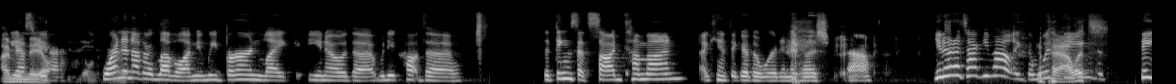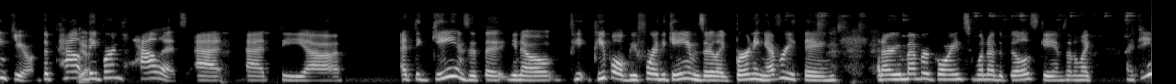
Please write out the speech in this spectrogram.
I mean, Yes, they we are. We're on another level. I mean, we burn like you know the what do you call it? the the things that sod come on? I can't think of the word in English. So, you know what I'm talking about? Like the, The wood pallets? thing. Thank you. The pal. Yeah. They burn pallets at at the uh, at the games. At the you know pe- people before the games are like burning everything. And I remember going to one of the Bills games, and I'm like, are they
